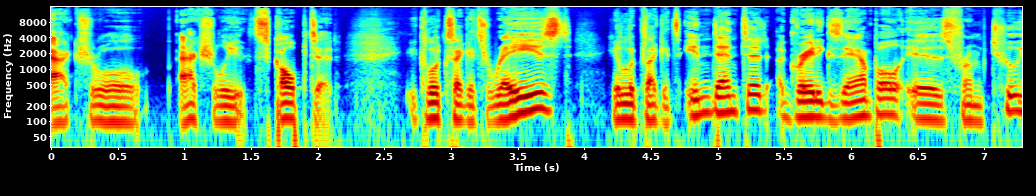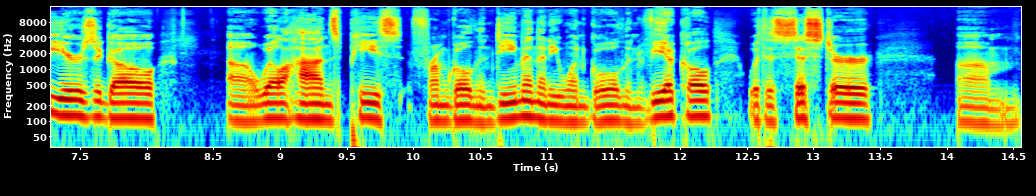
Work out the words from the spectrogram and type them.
actual actually sculpted. It looks like it's raised. It looks like it's indented. A great example is from two years ago, uh, Will Hahn's piece from Golden Demon that he won Golden Vehicle with his sister. Um,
